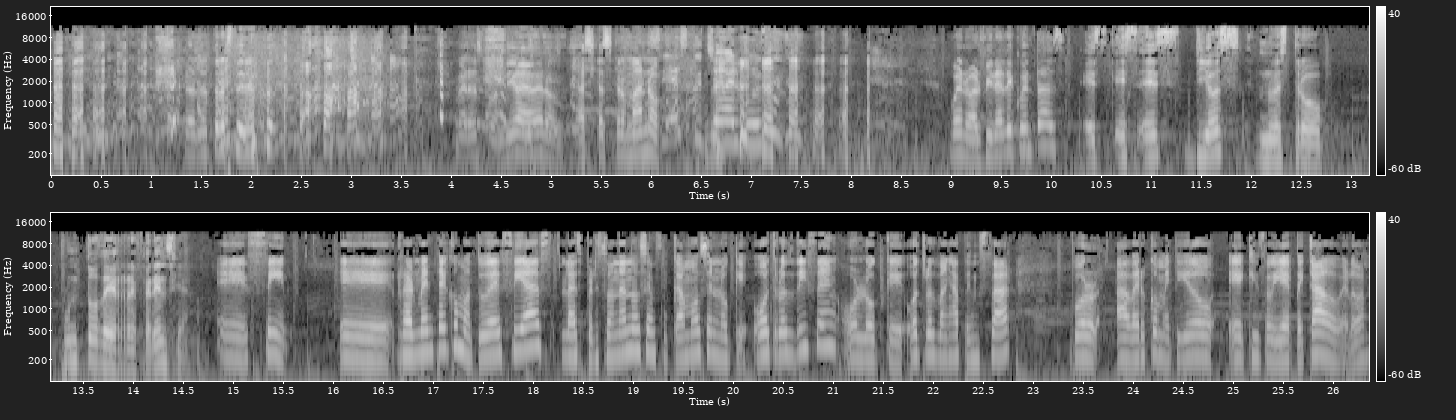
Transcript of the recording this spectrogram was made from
nosotros tenemos me respondió Evero gracias hermano Sí, escuchó el bus. bueno al final de cuentas es, es, es Dios nuestro punto de referencia Eh, sí, Eh, realmente como tú decías, las personas nos enfocamos en lo que otros dicen o lo que otros van a pensar por haber cometido X o Y pecado, ¿verdad?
